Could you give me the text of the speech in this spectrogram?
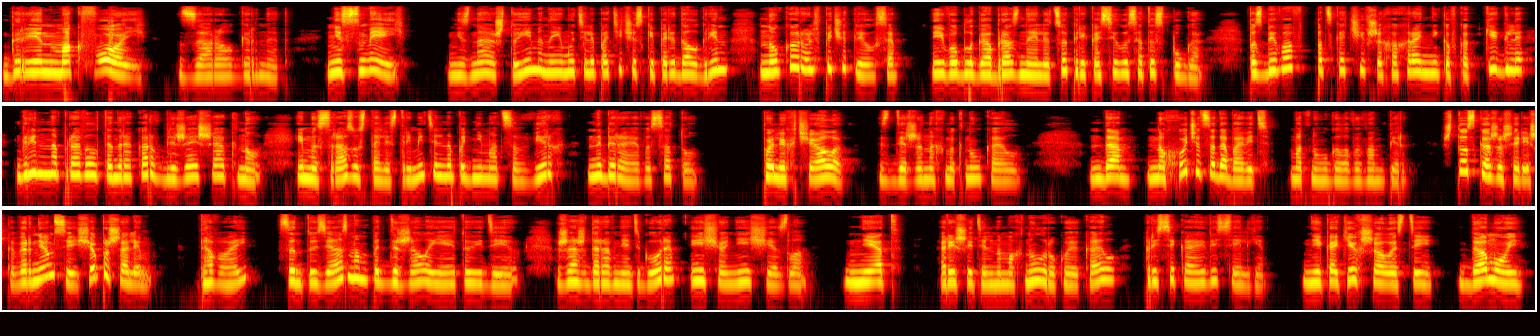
«Грин Макфой!» — заорал Гернет. «Не смей!» Не знаю, что именно ему телепатически передал Грин, но король впечатлился. Его благообразное лицо перекосилось от испуга. Позбивав подскочивших охранников как кегли, Грин направил Тенракар в ближайшее окно, и мы сразу стали стремительно подниматься вверх, набирая высоту. «Полегчало?» – сдержанно хмыкнул Кайл. «Да, но хочется добавить», – мотнул головой вампир. «Что скажешь, Иришка, вернемся, еще пошалим?» «Давай», – С энтузиазмом поддержала я эту идею. Жажда равнять горы еще не исчезла. «Нет!» – решительно махнул рукой Кайл, пресекая веселье. «Никаких шалостей! Домой!»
